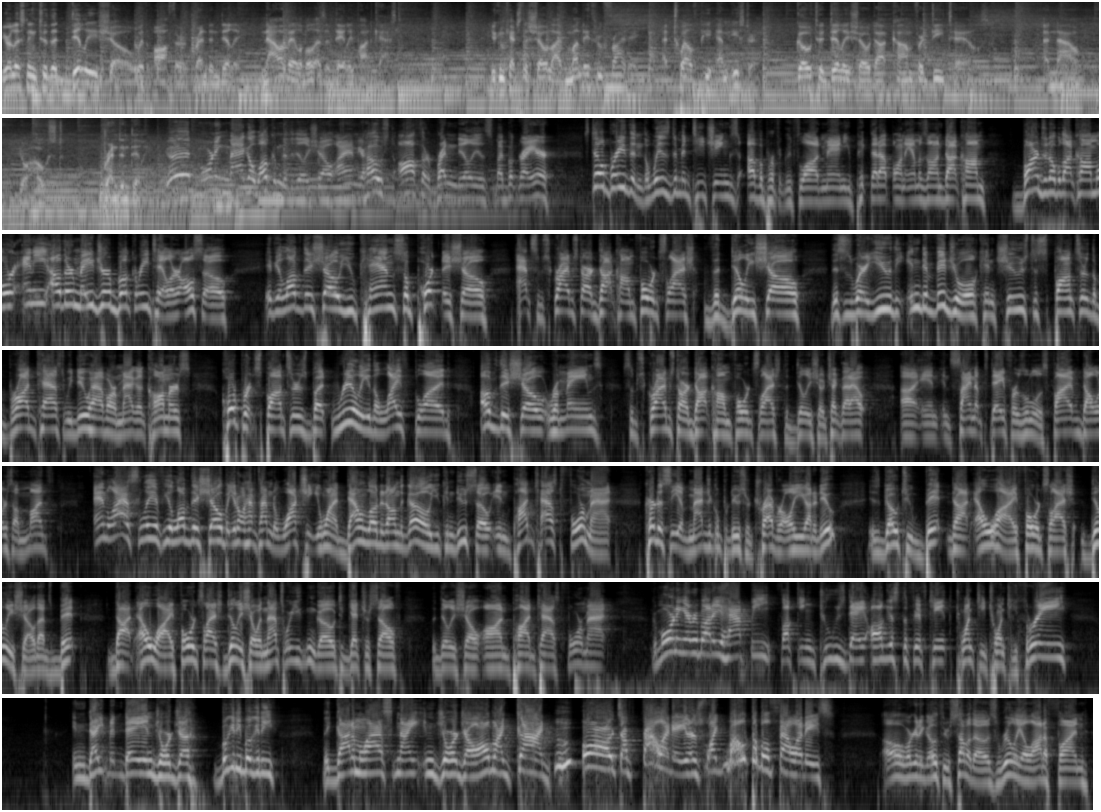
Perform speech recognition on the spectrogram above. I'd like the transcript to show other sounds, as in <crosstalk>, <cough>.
You're listening to The Dilley Show with author Brenden Dilley, now available as a daily podcast. You can catch the show live Monday through Friday at 12 p.m. Eastern. Go to dilleyshow.com for details. And now, your host, Brenden Dilley. Good morning, MAGA. Welcome to the Dilley Show. I am your host, author Brenden Dilley. This is my book right here. Still breathing, the wisdom and teachings of a perfectly flawed man. You pick that up on Amazon.com, BarnesandNoble.com, or any other major book retailer. Also, if you love this show, you can support this show at subscribestar.com forward slash The Dilley Show. This is where you, the individual, can choose to sponsor the broadcast. We do have our MAGA Commerce corporate sponsors, but really the lifeblood of this show remains subscribestar.com forward slash The Dilley Show. Check that out uh, and, and sign up today for as little as $5 a month. And lastly, if you love this show but you don't have time to watch it, you want to download it on the go, you can do so in podcast format, courtesy of magical producer Trevor. All you got to do is go to bit.ly forward slash dilley show. That's bit.ly forward slash dilley show. And that's where you can go to get yourself the dilley show on podcast format. Good morning, everybody. Happy fucking Tuesday, August the 15th, 2023. Indictment day in Georgia. Boogity boogity. They got him last night in Georgia. Oh my God. Oh, it's a felony. There's like multiple felonies. Oh, we're going to go through some of those. Really a lot of fun.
